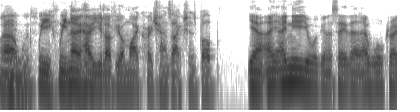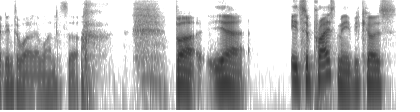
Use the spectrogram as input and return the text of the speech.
Well, And- we we know how you love your microtransactions, Bob. Yeah, I, I knew you were gonna say that. I walked right into what I want. So, but yeah, it surprised me because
